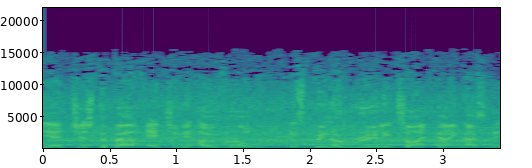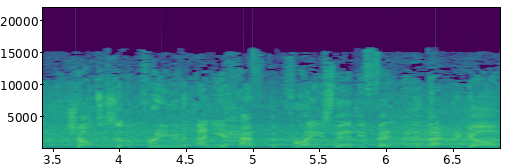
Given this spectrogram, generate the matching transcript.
Yeah, just about edging it overall. It's been a really tight game, hasn't it? Chances at a premium, and you have to praise their defending in that regard.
